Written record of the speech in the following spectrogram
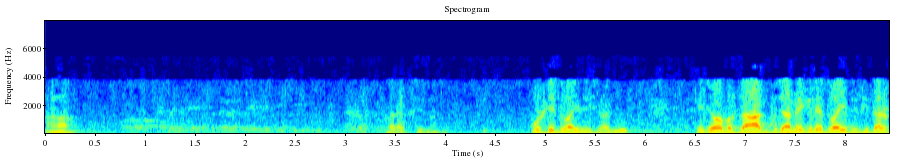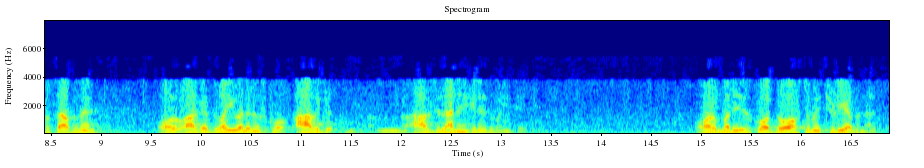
ہاں۔ الٹی دوائی دی کہ جو بس ہاتھ بجانے کے لیے دوائی دی تھی ڈاکٹر صاحب نے۔ اور آگے دوائی والے نے اس کو آگ آگ جلانے کے لیے دوائی دی۔ اور مریض کو دو ہفتے میں چڑیا بنا دی۔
